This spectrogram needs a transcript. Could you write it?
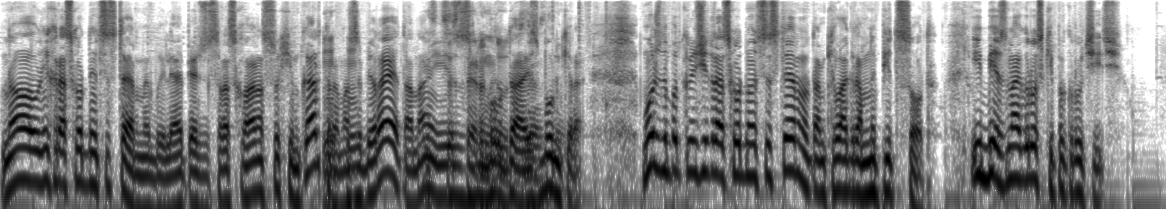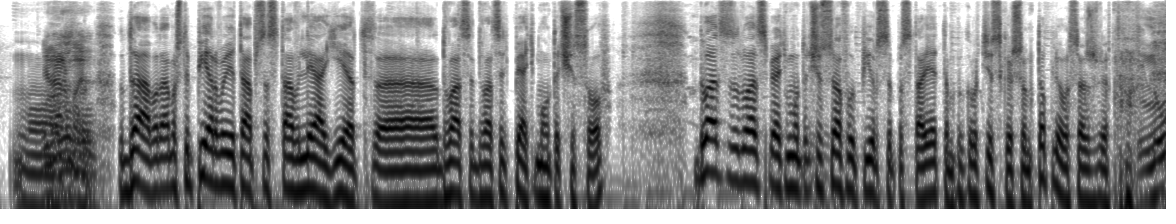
Но у них расходные цистерны были, опять же, с расход... она с сухим картером, а Мгм. забирает она Из из, цистерны бу- тут, да, да, из да. бункера. Можно подключить расходную цистерну, там, килограмм на 500, и без нагрузки покрутить. Ну. Да, потому что первый этап составляет э, 20-25 моточасов. 20-25 моточасов у пирса постоять, там покрутиться, конечно, он топливо сожрет. Ну,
